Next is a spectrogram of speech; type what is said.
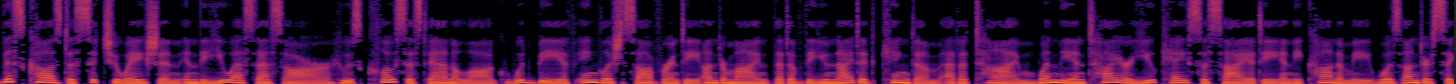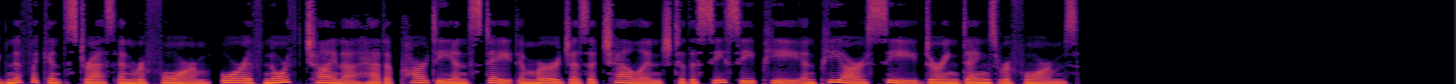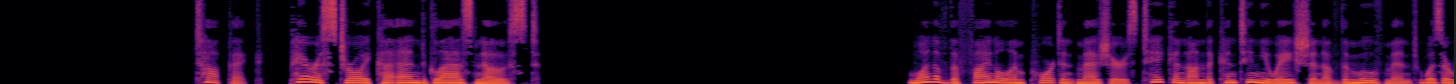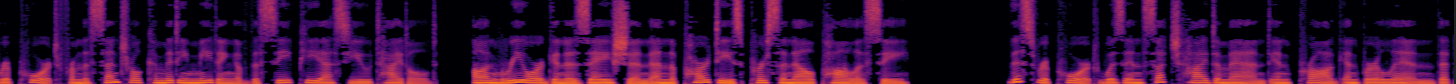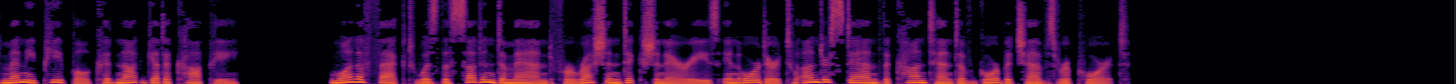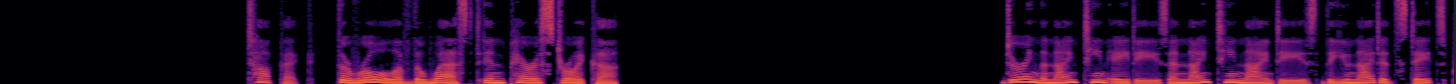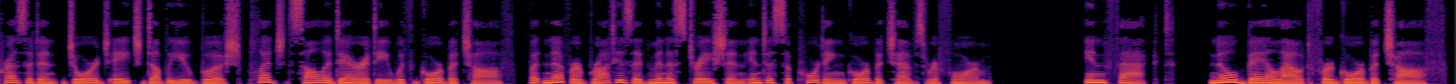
This caused a situation in the USSR whose closest analogue would be if English sovereignty undermined that of the United Kingdom at a time when the entire UK society and economy was under significant stress and reform, or if North China had a party and state emerge as a challenge to the CCP and PRC during Deng's reforms. Perestroika and glasnost One of the final important measures taken on the continuation of the movement was a report from the Central Committee meeting of the CPSU titled, On Reorganization and the Party's Personnel Policy. This report was in such high demand in Prague and Berlin that many people could not get a copy. One effect was the sudden demand for Russian dictionaries in order to understand the content of Gorbachev's report. The role of the West in perestroika During the 1980s and 1990s the United States President George H. W. Bush pledged solidarity with Gorbachev, but never brought his administration into supporting Gorbachev's reform. In fact, no bailout for Gorbachev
